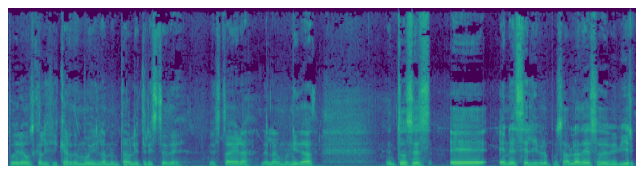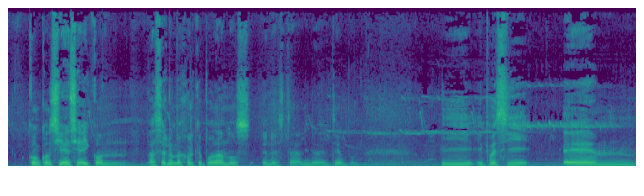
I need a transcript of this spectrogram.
podríamos calificar de muy lamentable y triste de esta era de la humanidad. Entonces, eh, en ese libro pues habla de eso, de vivir con conciencia y con hacer lo mejor que podamos en esta línea del tiempo. Y, pues sí, em,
